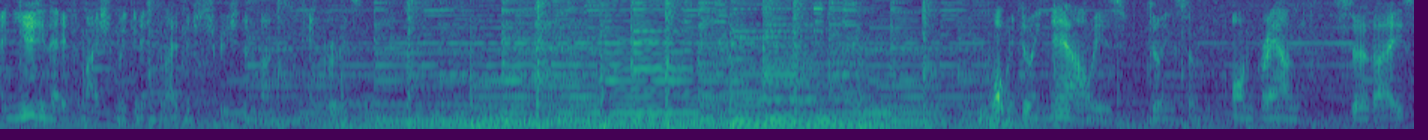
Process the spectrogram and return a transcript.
and using that information we can estimate the distribution of kangaroos. what we're doing now is doing some on-ground surveys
